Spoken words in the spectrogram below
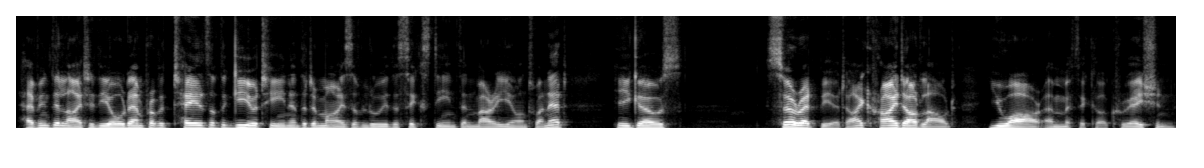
Having delighted the old emperor with tales of the guillotine and the demise of Louis XVI and Marie Antoinette, he goes, Sir Redbeard, I cried out loud, You are a mythical creation.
